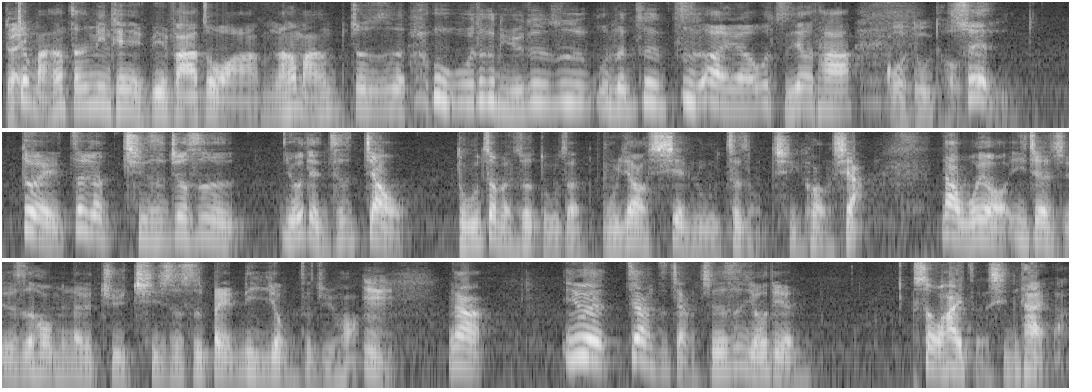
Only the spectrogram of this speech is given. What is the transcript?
对，就马上真命天女病发作啊，然后马上就是，我哦，这个女人真的是我人生的挚爱啊，我只要她过度投资。所以，对这个其实就是有点是叫读这本书读者不要陷入这种情况下。那我有意见，其实是后面那个句其实是被利用这句话，嗯，那。因为这样子讲，其实是有点受害者心态啦。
